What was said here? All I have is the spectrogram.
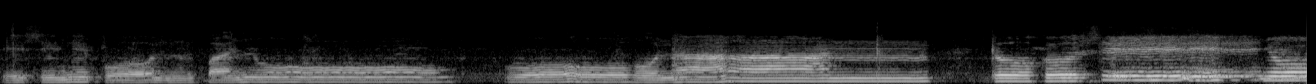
Di sini pun panjang Señor.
